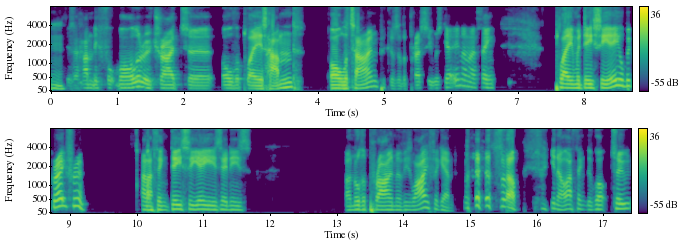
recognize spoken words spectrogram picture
Hmm. He's a handy footballer who tried to overplay his hand all the time because of the press he was getting, and I think playing with DCE will be great for him. And I think DCE is in his another prime of his life again. so, you know, I think they've got two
